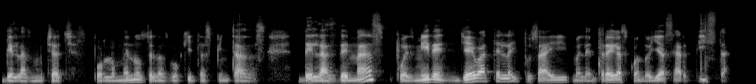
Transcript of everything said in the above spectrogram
de las muchachas, por lo menos de las boquitas pintadas. De las demás, pues miren, llévatela y pues ahí me la entregas cuando ya sea artista.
